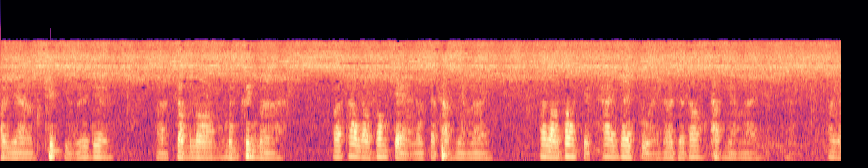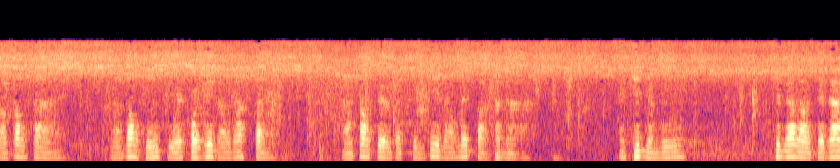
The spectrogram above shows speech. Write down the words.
พยายามคิดอยู่เรื่อยๆจำลองมันขึ้นมา ว่าถ้าเราต้องแก่เราจะทำอย่างไร ถ้าเราต้องเจ็บไข้ได้ป่วยเราจะต้องทำอย่างไร เราต้องตาย เราต้องสูญเสียคนที่เรารักไป เราต้องเจอกับสิ่งที่เราไม่ปรารถนาให้คิดอย่างนี้ คิดแล้วเราจะได้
